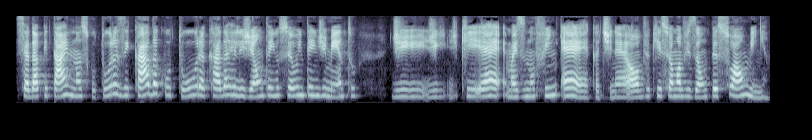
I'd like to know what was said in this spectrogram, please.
se adaptar nas culturas e cada cultura, cada religião tem o seu entendimento de, de, de, que é, mas no fim é Hecate, né? É óbvio que isso é uma visão pessoal minha.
